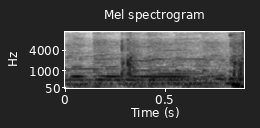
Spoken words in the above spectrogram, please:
love, love.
